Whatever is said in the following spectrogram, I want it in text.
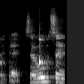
Okay, so also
